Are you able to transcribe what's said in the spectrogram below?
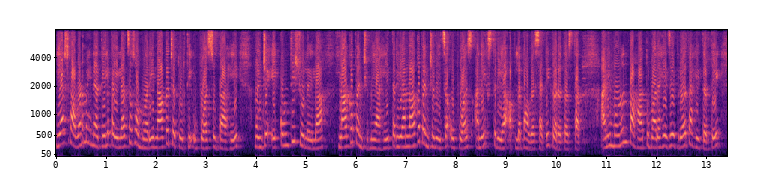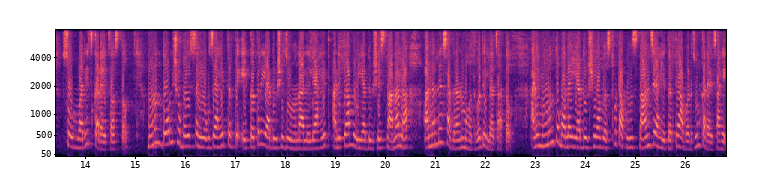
या श्रावण महिन्यातील पहिलाच सोमवारी नागचतुर्थी उपवास सुद्धा आहे. म्हणजे एकोणतीस जुलैला नागपंचमी आहे. तर या नागपंचमीचा उपवास अनेक स्त्रिया आपल्या भावासाठी करत असतात. आणि म्हणून पहा तुम्हाला हे जे व्रत आहे तर ते सोमवारीच करायचं असतं. म्हणून दोन शुभ संयोग जे आहेत तर ते एकत्र या दिवशी जुळून आलेले आहेत आणि त्यामुळे या दिवशी स्नानाला अनन्यसाधारण महत्त्व दिलं जातं. आणि म्हणून तुम्हाला या दिवशी या वस्तू टाकून स्नान जे आहे तर ते आवर्जून करायचं आहे.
